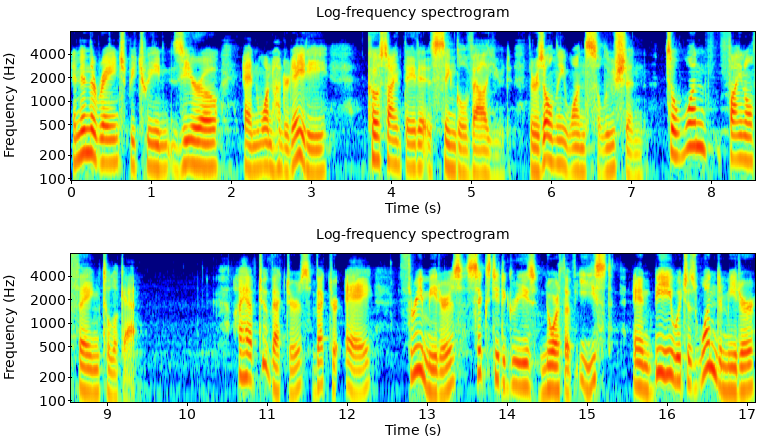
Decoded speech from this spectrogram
and in the range between 0 and 180 cosine theta is single valued. There is only one solution. So one final thing to look at. I have two vectors, vector A, 3 meters, 60 degrees north of east, and B, which is 1 meter,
